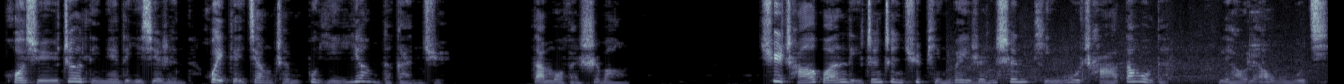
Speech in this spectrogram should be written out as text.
或许这里面的一些人会给将臣不一样的感觉，但莫凡失望了。去茶馆里真正去品味人生、体悟茶道的，寥寥无几，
